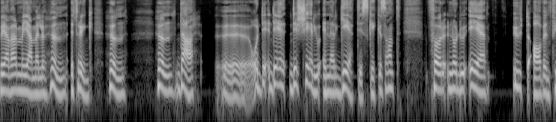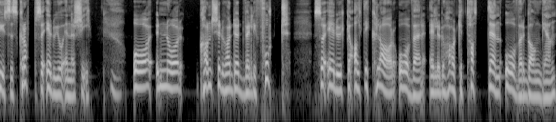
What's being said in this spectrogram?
vil jeg være med hjem, eller hun er trygg. Hun. Hun der. Uh, og det, det, det skjer jo energetisk, ikke sant? For når du er ute av en fysisk kropp, så er du jo energi. Og når kanskje du har dødd veldig fort, så er du ikke alltid klar over, eller du har ikke tatt den overgangen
